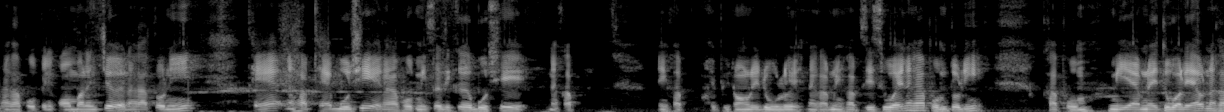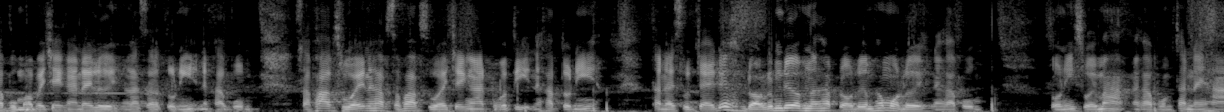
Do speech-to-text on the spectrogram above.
นะครับผมเป็นของบาลนเจอร์นะครับตัวนี้แท้นะครับแท้บูเช่นะครับผมมีสติกเกอร์บูเช่นะครับ นี่ครับให้พี่น้องได้ดูเลยนะครับนี่ครับสีสวยนะครับ ผมตัวนี้ครับผมมีแอมในตัวแล้วนะครับ ผมเอาไปใช้งานได้เลยนะครับสำหรับตัวนี้นะครับ ผมสภาพสวยนะครับ สภาพสวยใช้งานปกตินะครับ ตัวนี้ท่านไหนสนใจเด้อดอกเดิมๆนะครับดอกเดิมทั้งหมดเลยนะครับ ผมตัวนี้สวยมากนะครับ ผมท่านไหนหา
